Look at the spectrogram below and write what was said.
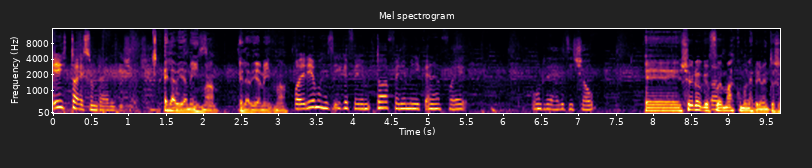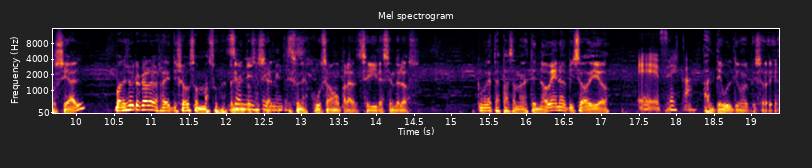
Esto es un reality show. es la vida misma. Es la vida misma. Podríamos decir que toda Feria Americana fue un reality show. Eh, yo creo que fue más como un experimento social. Bueno, yo creo que ahora los reality shows son más un experimento social. Es una excusa como para seguir haciéndolos. ¿Cómo la estás pasando en este noveno episodio? Eh, fresca. Anteúltimo episodio.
